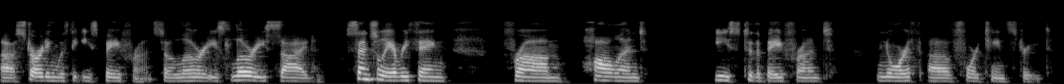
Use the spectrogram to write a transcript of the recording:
uh, starting with the East Bayfront. So Lower East, Lower East Side, essentially everything from Holland east to the Bayfront, north of 14th Street.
